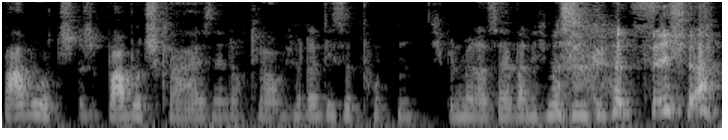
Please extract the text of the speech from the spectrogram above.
Babutsch, Babutschka heißen die doch, glaube ich, oder diese Puppen. Ich bin mir da selber nicht mehr so ganz sicher.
